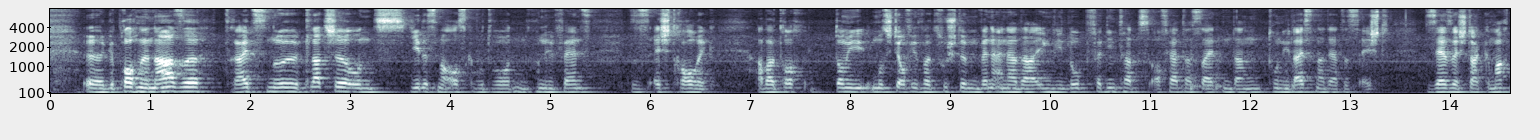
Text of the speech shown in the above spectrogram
äh, gebrochene Nase, 13-0 Klatsche und jedes Mal ausgebucht worden von den Fans. Das ist echt traurig. Aber doch, Domi, muss ich dir auf jeden Fall zustimmen, wenn einer da irgendwie Lob verdient hat auf Herthas Seiten, dann Toni Leistner, der hat das echt sehr, sehr stark gemacht.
